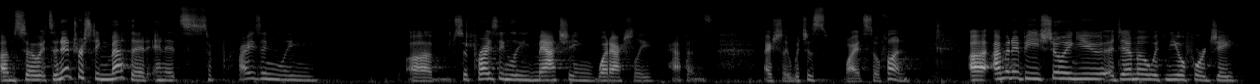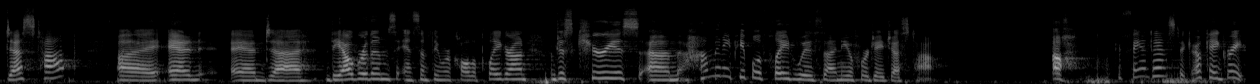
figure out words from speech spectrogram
Um, so it's an interesting method, and it's surprisingly, uh, surprisingly matching what actually happens, actually, which is why it's so fun. Uh, I'm going to be showing you a demo with Neo4j Desktop uh, and, and uh, the algorithms and something we're called a playground. I'm just curious, um, how many people have played with uh, Neo4j Desktop? Oh, fantastic. Okay, great.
